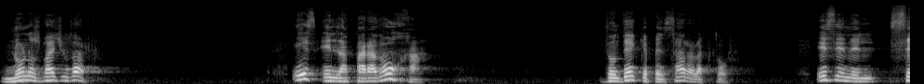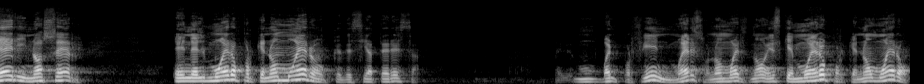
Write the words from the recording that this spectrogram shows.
no nos va a ayudar. Es en la paradoja donde hay que pensar al actor. Es en el ser y no ser, en el muero porque no muero, que decía Teresa. bueno, por fin, mueres o no mueres. No, es que muero porque no muero.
